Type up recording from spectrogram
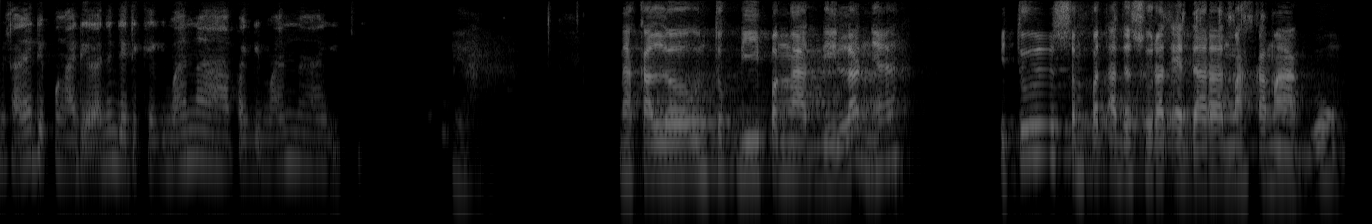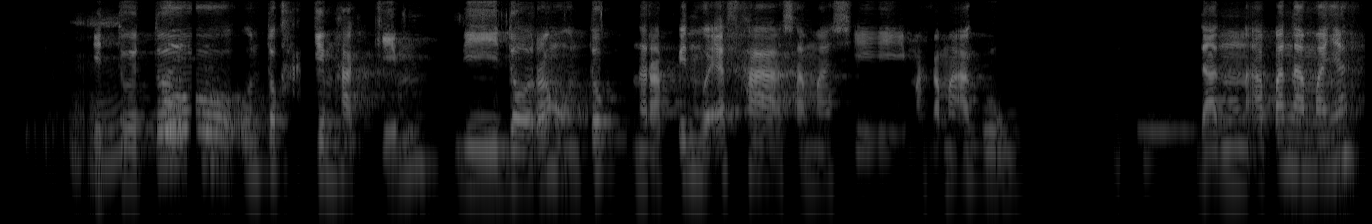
Misalnya di pengadilannya jadi kayak gimana, apa gimana gitu. Nah kalau untuk di pengadilan ya itu sempat ada surat edaran Mahkamah Agung Mm-mm. itu tuh untuk hakim-hakim didorong untuk nerapin WFH sama si Mahkamah Agung dan apa namanya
